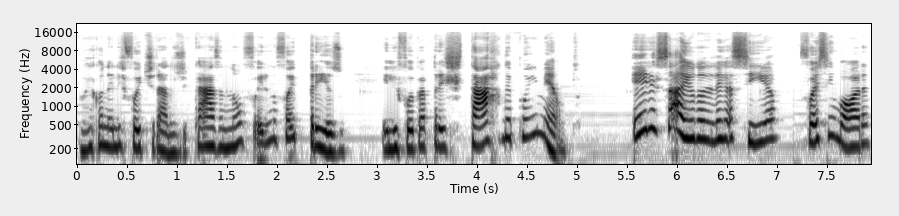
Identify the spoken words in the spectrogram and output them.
porque quando ele foi tirado de casa, não foi, ele não foi preso. Ele foi para prestar depoimento. Ele saiu da delegacia, foi-se embora,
